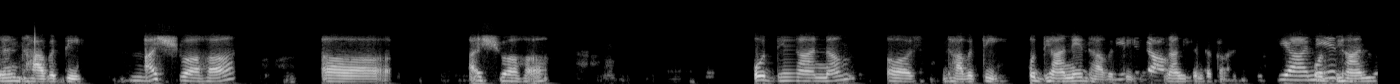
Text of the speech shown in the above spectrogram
धावति। अश्वः अश्वः उद्यानं धावति। उद्याने धावति। उद्याने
